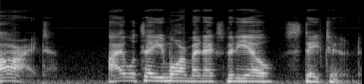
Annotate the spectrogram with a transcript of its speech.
Alright. I will tell you more in my next video. Stay tuned.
